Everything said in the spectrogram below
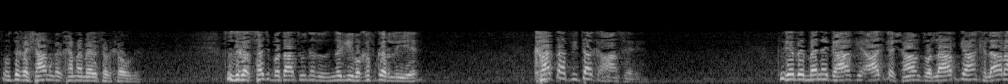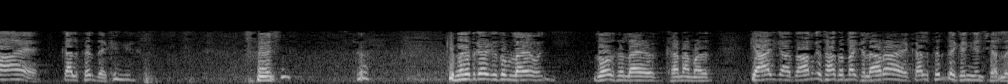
تو اس نے کہا شام کا کھانا میرے ساتھ کھاؤ گے۔ تو اس کا سچ بتا تو نے تو زندگی وقف کر لی ہے۔ کھاتا پیتا کہاں سے ہے؟ تو کہتے میں نے کہا کہ آج کا شام تو اللہ آپ کے یہاں کھلا رہا ہے، کل پھر دیکھیں گے۔ کہ محنت کر کے تم لائے زور سے لائے کھانا مار۔ کہ آج کا تو آپ کے ساتھ اللہ کھلا رہا ہے، کل پھر دیکھیں گے انشاءاللہ۔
